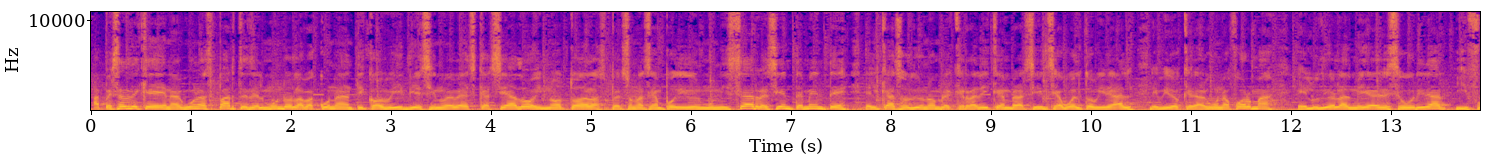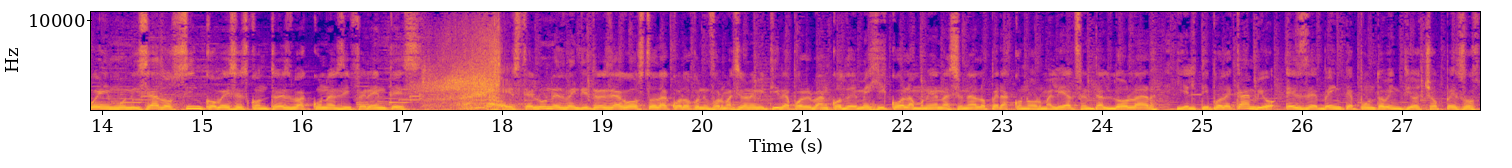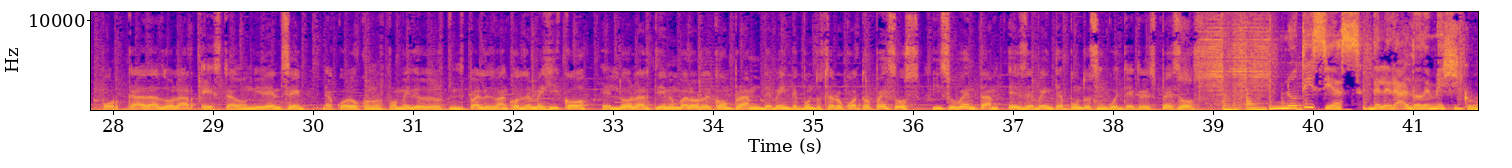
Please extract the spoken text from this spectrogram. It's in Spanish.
A pesar de que en algunas partes del mundo la vacuna anti-COVID-19 ha escaseado y no todas las personas se han podido inmunizar, recientemente el caso de un hombre que radica en Brasil se ha vuelto viral debido a que de alguna forma eludió las medidas de seguridad y fue inmunizado cinco veces con tres vacunas diferentes. Este lunes 23 de agosto, de acuerdo con información emitida por el Banco de México, la moneda nacional opera con normalidad frente al dólar y el tipo de cambio es de 20.28 pesos por cada dólar estadounidense. De acuerdo con los promedios de los principales bancos de México, el dólar tiene un valor de compra de 20.04 pesos y su venta es de 20.53 pesos. Noticias del Heraldo de México.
